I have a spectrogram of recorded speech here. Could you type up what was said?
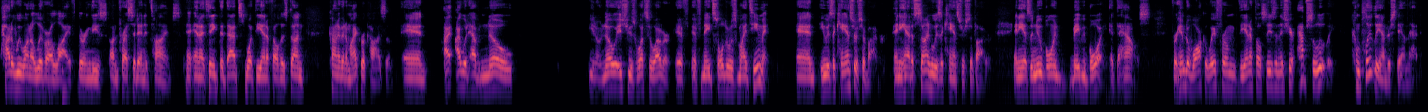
How do we want to live our life during these unprecedented times? And I think that that's what the NFL has done, kind of in a microcosm. And I, I would have no, you know, no issues whatsoever if if Nate Solder was my teammate and he was a cancer survivor and he had a son who was a cancer survivor and he has a newborn baby boy at the house for him to walk away from the NFL season this year? Absolutely. Completely understand that.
